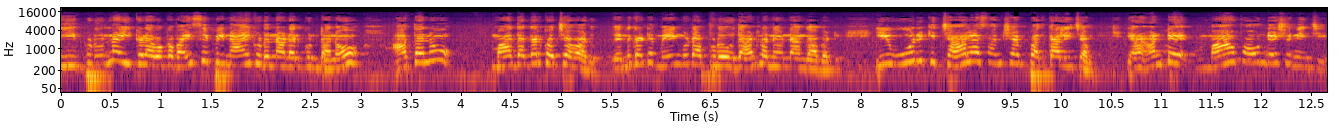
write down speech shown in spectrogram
ఇప్పుడున్న ఇక్కడ ఒక వైసీపీ నాయకుడు ఉన్నాడు అనుకుంటాను. అతను మా దగ్గరకు వచ్చేవాడు. ఎందుకంటే మేము కూడా అప్పుడు దాంట్లోనే ఉన్నాం కాబట్టి. ఈ ఊరికి చాలా సంక్షేమ పథకాలు ఇచ్చాం. అంటే మా ఫౌండేషన్ నుంచి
